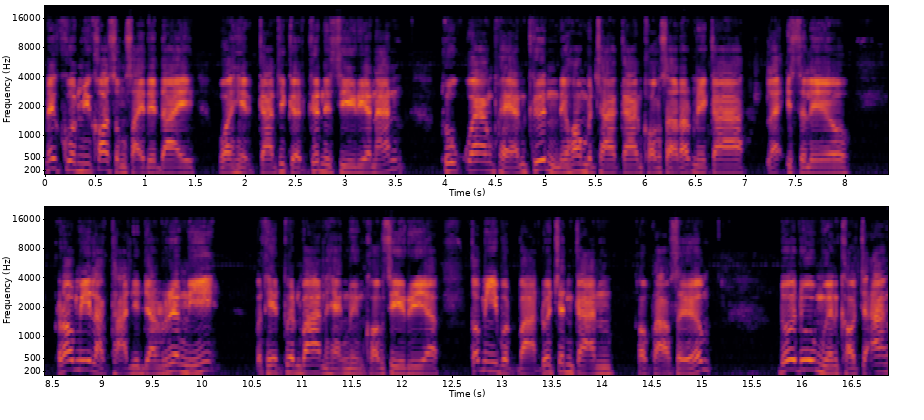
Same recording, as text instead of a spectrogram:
ไม่ควรมีข้อสงสัยใด ๆ ว่าเหตุการณ์ที่เกิดขึ้นในซีเรียนั้น ถูกวางแผนขึ้นในห้องบัญชาการของสหรัฐอเมริกาและอิสราเอลเรามีหลักฐานยืนยันเรื่องนี้ ประเทศเพื่อนบ้านแห่งหนึ่งของซีเรียก็มีบทบาทด้วยเช่นกัน เขากล่าวเสริม โดยดูเหมือนเขาจะอ้าง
